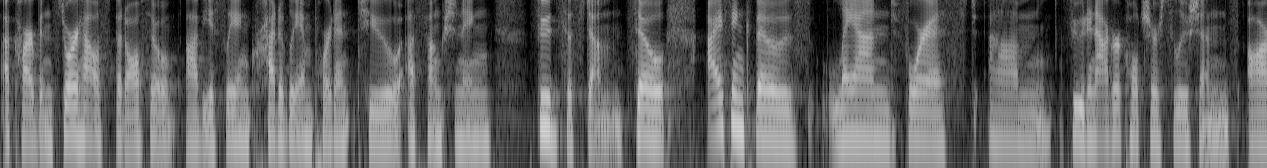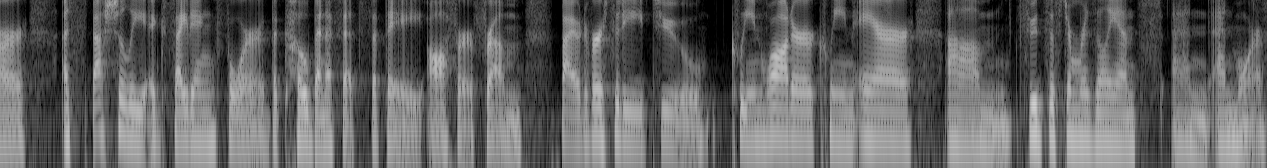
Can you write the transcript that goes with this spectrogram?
a carbon storehouse, but also obviously incredibly important to a functioning food system. So I think those land, forest, um, food, and agriculture solutions are especially exciting for the co benefits that they offer from biodiversity to clean water, clean air, um, food system resilience, and, and more.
